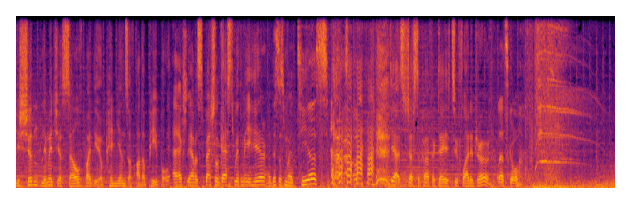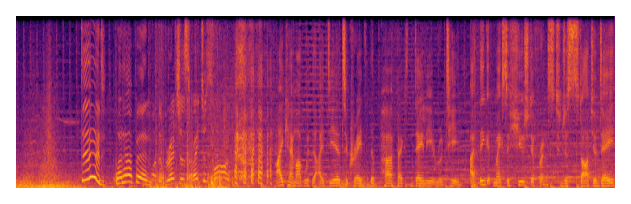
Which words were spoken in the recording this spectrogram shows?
You shouldn't limit yourself by the opinions of other people. I actually have a special guest with me here. Uh, this is Matthias. yeah, it's just a perfect day to fly the drone. Let's go. Dude, what happened? the bridge is way too small. I came up with the idea to create the perfect daily routine. I think it makes a huge difference to just start your day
